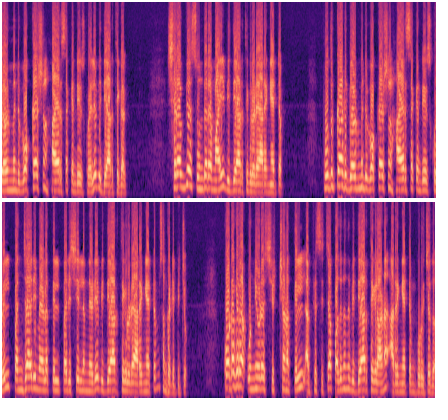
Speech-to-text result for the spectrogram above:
government vocational higher secondary സ്കൂളിലെ വിദ്യാർത്ഥികൾ. ശ്രവ്യ സുന്ദരമായി വിദ്യാർത്ഥികളുടെ അരങ്ങേറ്റം. Puthukkad government vocational higher secondary സ്കൂളിൽ പഞ്ചാരി മേളത്തിൽ പരിശീലനം നേടിയ വിദ്യാർത്ഥികളുടെ അരങ്ങേറ്റം സംഘടിപ്പിച്ചു. കൊടകര ഉണ്ണിയുടെ ശിക്ഷണത്തിൽ അഭ്യസിച്ച പതിനൊന്ന് വിദ്യാർത്ഥികളാണ് അരങ്ങേറ്റം കുറിച്ചത്.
